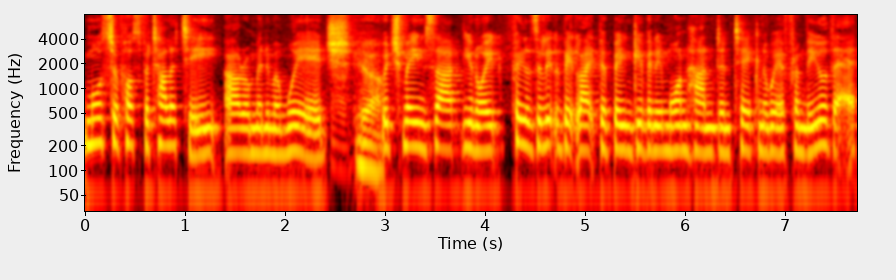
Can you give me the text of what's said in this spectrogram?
most of hospitality are on minimum wage, yeah. which means that you know it feels a little bit like they've been given in one hand and taken away from the other.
